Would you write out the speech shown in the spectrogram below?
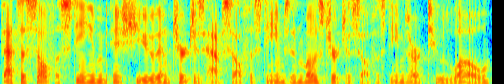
that's a self esteem issue. And churches have self esteems, and most churches' self esteems are too low.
